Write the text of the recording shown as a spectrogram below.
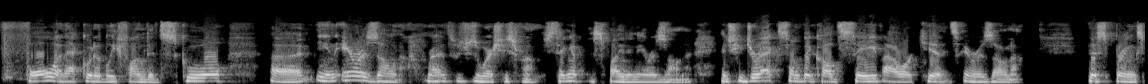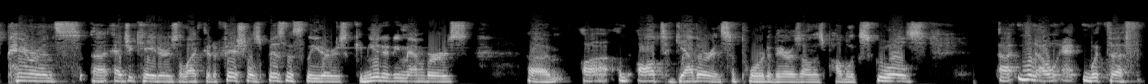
full and equitably funded school. Uh, in Arizona, right, which is where she's from. She's taking up this fight in Arizona, and she directs something called Save Our Kids Arizona. This brings parents, uh, educators, elected officials, business leaders, community members, um, uh, all together in support of Arizona's public schools. Uh, you know, with the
